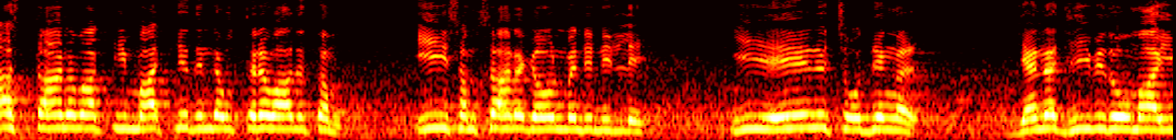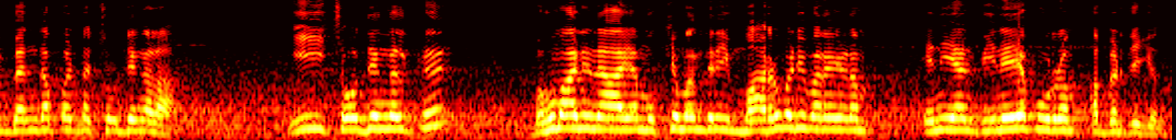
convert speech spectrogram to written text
ആസ്ഥാനമാക്കി മാറ്റിയതിന്റെ ഉത്തരവാദിത്വം ഈ സംസ്ഥാന ഗവൺമെന്റിനില്ലേ ഈ ഏഴ് ചോദ്യങ്ങൾ ജനജീവിതവുമായി ബന്ധപ്പെട്ട ചോദ്യങ്ങളാണ് ഈ ചോദ്യങ്ങൾക്ക് ബഹുമാനായ മുഖ്യമന്ത്രി മറുപടി പറയണം എന്ന് ഞാൻ വിനയപൂർവം അഭ്യർത്ഥിക്കുന്നു.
